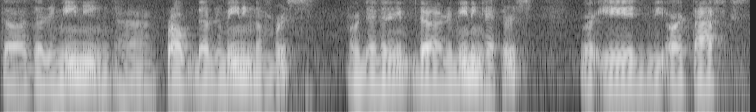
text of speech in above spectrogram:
the, the remaining uh, prob the remaining numbers or the, the, the remaining letters wherein we are tasked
